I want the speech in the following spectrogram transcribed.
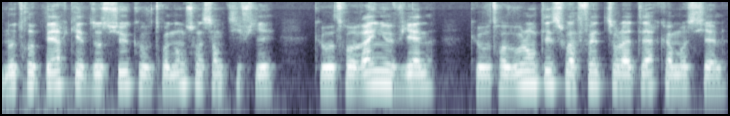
Notre Père qui êtes aux cieux, que votre nom soit sanctifié, que votre règne vienne, que votre volonté soit faite sur la terre comme au ciel.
